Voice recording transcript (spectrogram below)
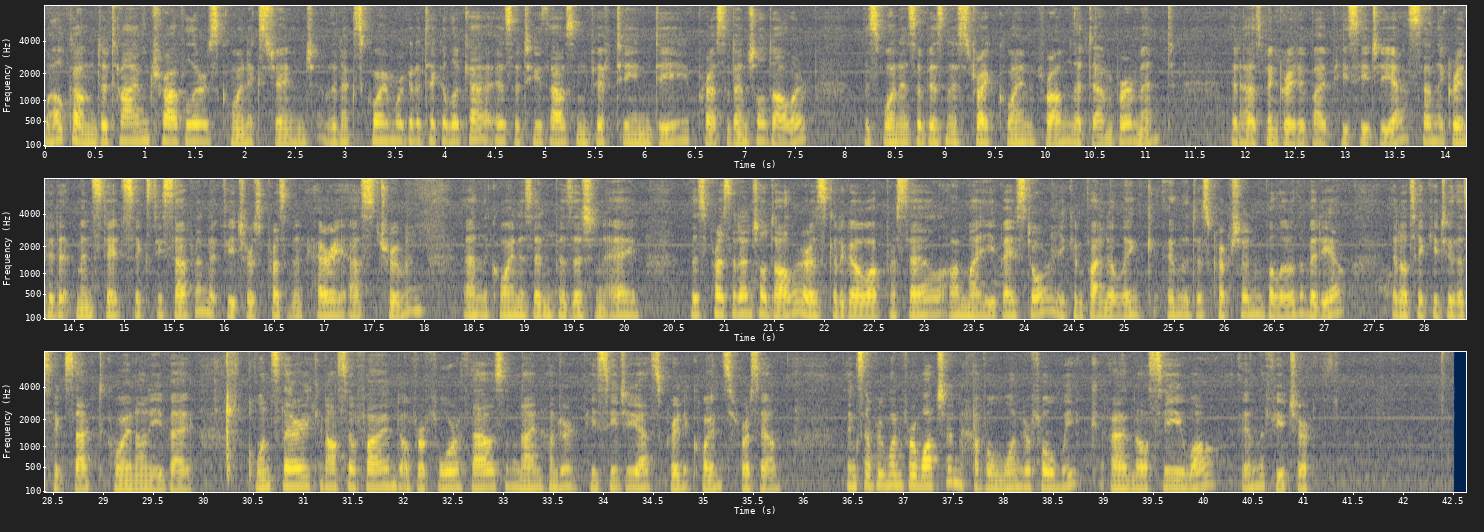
Welcome to Time Traveler's Coin Exchange. The next coin we're going to take a look at is a 2015 D Presidential Dollar. This one is a business strike coin from the Denver Mint. It has been graded by PCGS and they graded it Mint State 67. It features President Harry S. Truman and the coin is in position A. This presidential dollar is going to go up for sale on my eBay store. You can find a link in the description below the video it'll take you to this exact coin on eBay. Once there, you can also find over 4,900 PCGS graded coins for sale. Thanks everyone for watching, have a wonderful week, and I'll see you all in the future.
